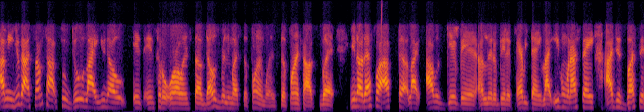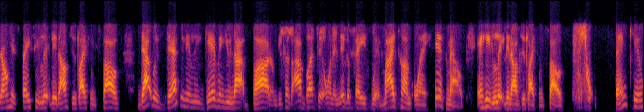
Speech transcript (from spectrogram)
I mean, you got some tops who do like, you know, is into the oral and stuff. Those really much the fun ones, the fun tops. But you know, that's why I felt like I was giving a little bit of everything. Like even when I say I just busted on his face, he licked it off just like some sauce. That was definitely giving you not bottom because I busted on a nigga face with my cum on his mouth and he licked it off just like some sauce. Thank you.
